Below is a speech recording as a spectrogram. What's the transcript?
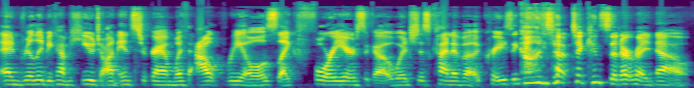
and really become huge on Instagram without reels like four years ago, which is kind of a crazy concept to consider right now.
